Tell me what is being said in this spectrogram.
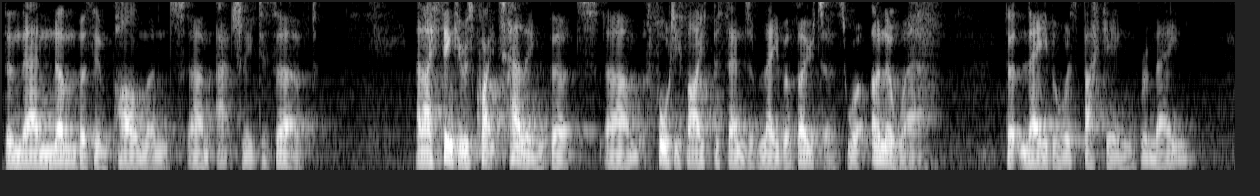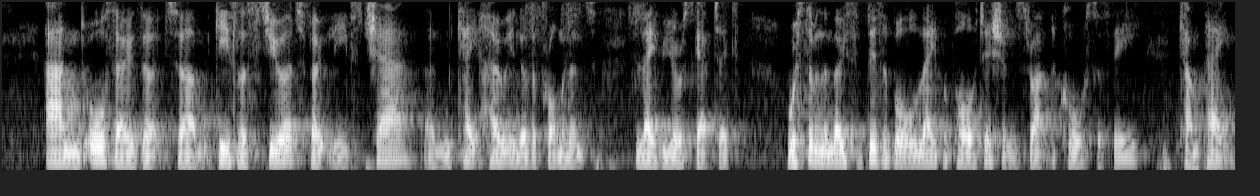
than their numbers in Parliament um, actually deserved. And I think it was quite telling that um, 45% of Labour voters were unaware that Labour was backing Remain, and also that um, Gisela Stuart, Vote Leave's chair, and Kate Hoey, another prominent Labour Eurosceptic, were some of the most visible Labour politicians throughout the course of the campaign.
